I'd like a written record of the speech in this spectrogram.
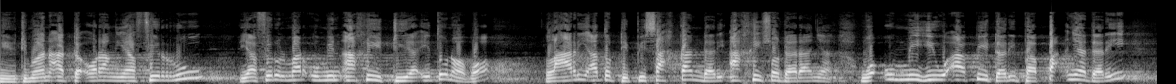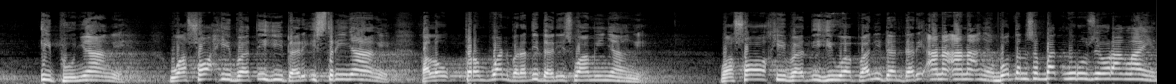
Nggih, di mana ada orang ya firru, ya firul mar'u min akhi, dia itu nopo? lari atau dipisahkan dari akhi saudaranya wa ummihi wa abi dari bapaknya dari ibunya nggih wa sahibatihi dari istrinya nggih kalau perempuan berarti dari suaminya nggih wa sahibatihi wa bani dan dari anak-anaknya. Mboten sempat ngurusi orang lain.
